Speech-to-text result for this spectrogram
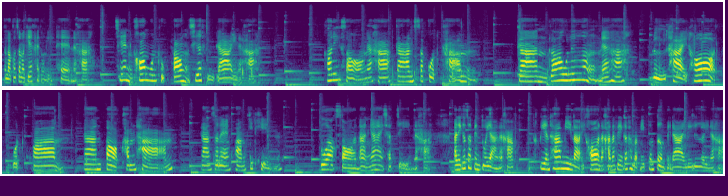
แต่เราก็จะมาแก้ไขตรงนี้แทนนะคะ เช่น ข้อมูลถูกต้องเชื่อถือได้นะคะ ข้อที่2นะคะการสะกดคำการเล่าเรื่องนะคะ หรือถ่ายทอดบทความ การตอบคำถาม การแสดงความคิดเห็น ตัวอักษรอ่านง่ายชัดเจนนะคะ อันนี้ก็จะเป็นตัวอย่างนะคะนักเรียนถ้ามีหลายข้อนะคะ นักเรียนก็ทำแบบนี้เพิ่มเติมไปได้เรื่อยๆนะคะ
